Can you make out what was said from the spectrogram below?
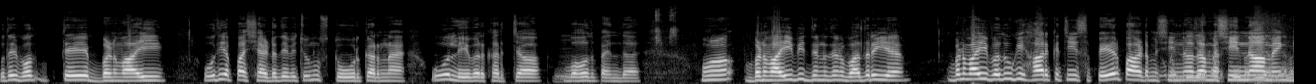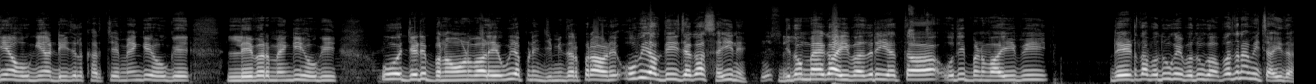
ਉਹਦੇ ਬਹੁਤ ਤੇ ਬਣਵਾਈ ਉਹਦੀ ਆਪਾਂ ਸ਼ੈੱਡ ਦੇ ਵਿੱਚ ਉਹਨੂੰ ਸਟੋਰ ਕਰਨਾ ਉਹ ਲੇਬਰ ਖਰਚਾ ਬਹੁਤ ਪੈਂਦਾ। ਹੁਣ ਬਣਵਾਈ ਵੀ ਦਿਨੋਂ ਦਿਨ ਵੱਧ ਰਹੀ ਹੈ। ਬਣਵਾਈ ਵਧੂਗੀ ਹਰ ਇੱਕ ਚੀਜ਼ ਸਪੇਅਰ ਪਾਰਟ ਮਸ਼ੀਨਾਂ ਦਾ ਮਸ਼ੀਨਾਂ ਮਹਿੰਗੀਆਂ ਹੋ ਗਈਆਂ ਡੀਜ਼ਲ ਖਰਚੇ ਮਹਿੰਗੇ ਹੋ ਗਏ ਲੇਬਰ ਮਹਿੰਗੀ ਹੋ ਗਈ। ਉਹ ਜਿਹੜੇ ਬਣਾਉਣ ਵਾਲੇ ਉਹ ਵੀ ਆਪਣੇ ਜ਼ਿਮੀਂਦਾਰ ਭਰਾ ਨੇ ਉਹ ਵੀ ਆਪਦੀ ਜਗ੍ਹਾ ਸਹੀ ਨੇ। ਜਦੋਂ ਮਹਿੰਗਾਈ ਵਧ ਰਹੀ ਹੈ ਤਾਂ ਉਹਦੀ ਬਣਵਾਈ ਵੀ ਰੇਟ ਤਾਂ ਵਧੂਗਾ ਹੀ ਵਧੂਗਾ ਵਧਣਾ ਵੀ ਚਾਹੀਦਾ।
